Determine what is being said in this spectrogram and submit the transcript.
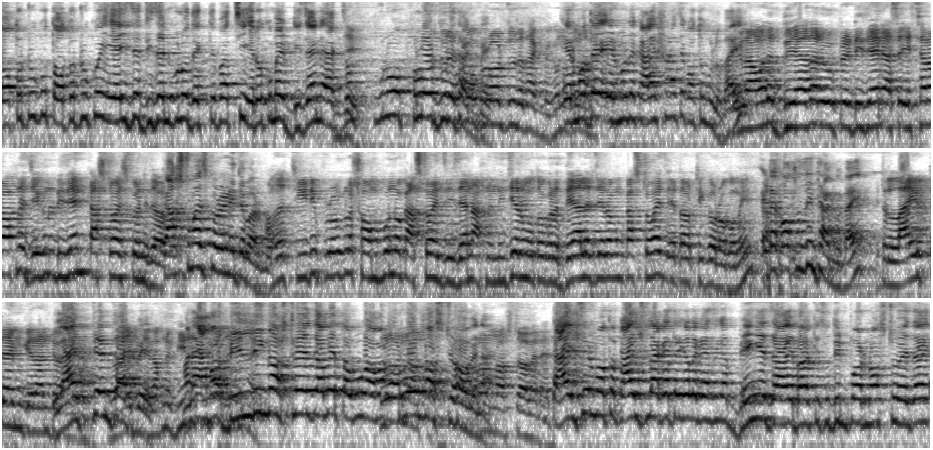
যতটুকু ততটুকুই এই যে ডিজাইনগুলো দেখতে পাচ্ছি এরকমের ডিজাইন একদম। পুরো ফ্লোর জুড়ে থাকবে। ফ্লোর জুড়ে থাকবে এর মধ্যে এর মধ্যে কালেকশন আছে কতগুলো ভাই? আমাদের দুই হাজারের উপরে ডিজাইন আছে। এছাড়াও আপনি যে কোনো ডিজাইন কাস্টমাইজ করে নিতে পারবেন। কাস্টমাইজ করে নিতে পারব। আমাদের থ্রি ডি ফ্লোরগুলো সম্পূর্ণ কাস্টমাইজ ডিজাইন আপনি নিজের মতো করে দেয়ালে যেরকম কাস্টমাইজ এটাও ঠিক ওরকমই এটা কতদিন থাকবে ভাই? এটা life time guarantee life time থাকবে মানে আমার বিল্ডিং নষ্ট হয়ে যাবে তবু আমার ফ্লোর নষ্ট হবে। না। নষ্ট হবে না। টাইলসের মতো টাইলস লাগাতে গেলে গেছে ভেঙে যায় বা কিছুদিন পর নষ্ট হয়ে যায়।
